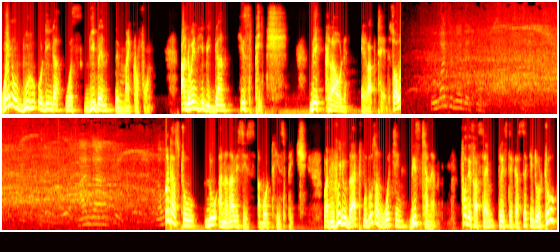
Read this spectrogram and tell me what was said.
when Oburu Odinga was given the microphone and when he began his speech, the crowd erupted. So I We want to know the truth. And uh, I want us to do an analysis about his speech. But before we do that, for those who are watching this channel for the first time, please take a second or two,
